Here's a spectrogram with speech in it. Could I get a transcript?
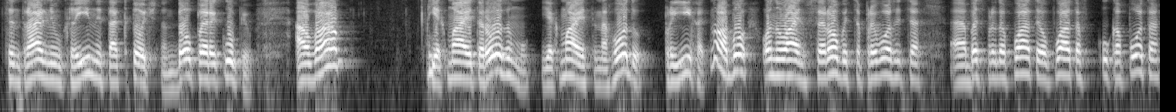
центральної України, так точно, до перекупів. А вам як маєте розуму, як маєте нагоду, приїхати. Ну або онлайн все робиться, привозиться без предоплати, оплата у капота,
